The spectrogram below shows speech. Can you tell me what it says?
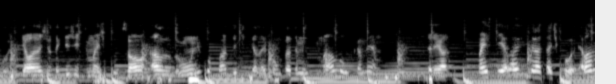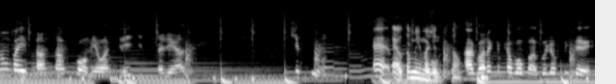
porque ela agiu daquele jeito, mas tipo, só o único fato de que ela é completamente maluca mesmo, tá ligado? Mas se ela se tratar, tipo, ela não vai passar fome, eu acredito, tá ligado? Tipo, é, é, eu também tipo, imagino que não. Agora que acabou o bagulho, eu fui ver.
